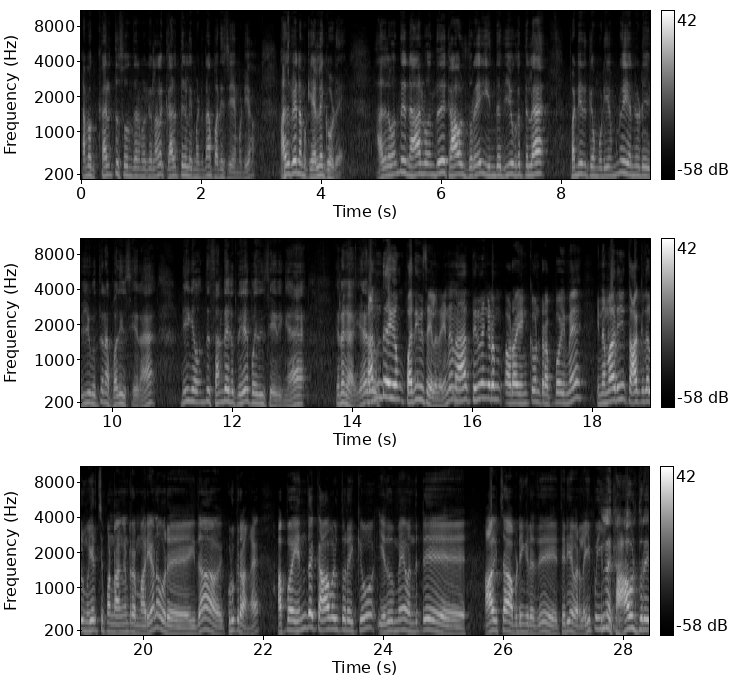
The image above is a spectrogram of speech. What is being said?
நமக்கு கருத்து சுதந்திரம் இருக்கிறதுனால கருத்துக்களை மட்டும்தான் பதிவு செய்ய முடியும். அதுவே நமக்கு எல்லைக்கோடு. அதில் வந்து நான் வந்து காவல்துறை இந்த வியூகத்தில் பண்ணியிருக்க முடியும்னு என்னுடைய வியூகத்தை நான் பதிவு செய்கிறேன் நீங்கள் வந்து சந்தேகத்தையே பதிவு செய்கிறீங்க என்னங்க சந்தேகம் பதிவு செய்யல என்னன்னா திருவேங்கடம் அவரோட என்கவுண்டர் அப்போயுமே இந்த மாதிரி தாக்குதல் முயற்சி பண்ணாங்கன்ற மாதிரியான ஒரு இதான் கொடுக்குறாங்க. அப்போ எந்த காவல்துறைக்கும் எதுவுமே வந்துட்டு ஆகுச்சா அப்படிங்கிறது தெரிய வரல. இப்போ இல்லை காவல்துறை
